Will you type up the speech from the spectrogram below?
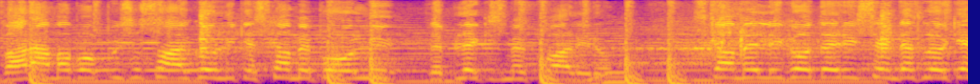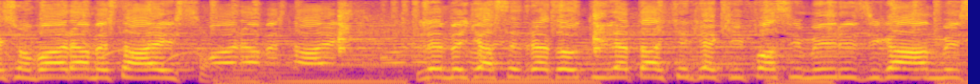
Βαράμε από πίσω σαν αγώνι και σκάμε πολύ. Δεν μπλέκεις με φάλιρο Σκάμε λιγότερη σέντες location Βαράμε στα ίσα. Λέμε για σέντρα το τίλα τα χέρια και η φάση μυρίζει γάμις.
